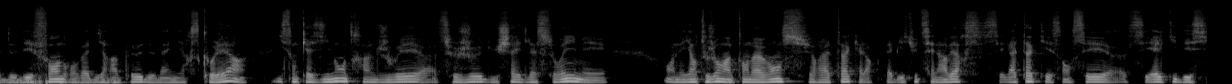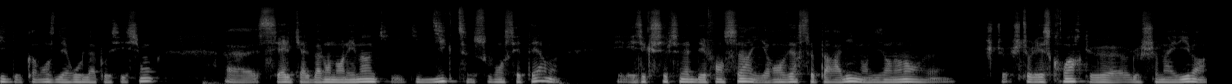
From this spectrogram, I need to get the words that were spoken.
de défendre, on va dire un peu de manière scolaire. Ils sont quasiment en train de jouer à ce jeu du chat et de la souris, mais en ayant toujours un temps d'avance sur l'attaque, alors que d'habitude c'est l'inverse. C'est l'attaque qui est censée, heu, c'est elle qui décide de comment se déroule la possession. C'est elle qui a le ballon dans les mains, qui dicte souvent ses termes et les exceptionnels défenseurs, ils renversent ce paradigme en disant: «Non, non, je te laisse croire que, le chemin est libre»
